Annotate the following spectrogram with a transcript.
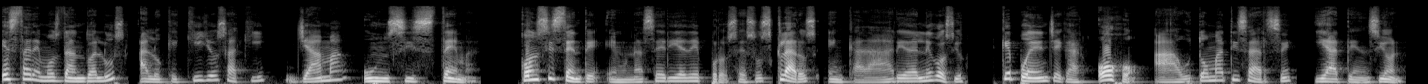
estaremos dando a luz a lo que aquí llama un sistema, consistente en una serie de procesos claros en cada área del negocio que pueden llegar, ojo, a automatizarse y atención,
